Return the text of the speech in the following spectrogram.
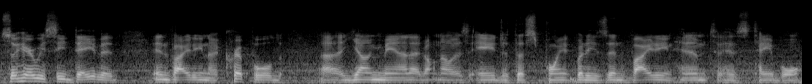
So here we see David inviting a crippled uh, young man, I don't know his age at this point, but he's inviting him to his table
